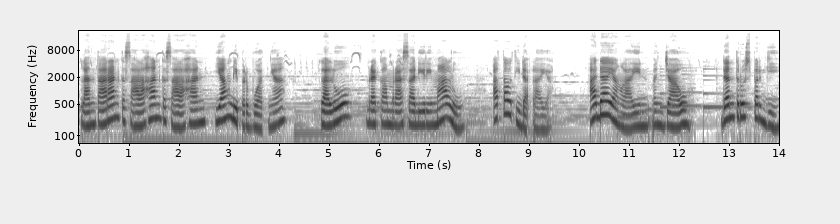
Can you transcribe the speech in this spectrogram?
lantaran kesalahan-kesalahan yang diperbuatnya, lalu mereka merasa diri malu atau tidak layak. Ada yang lain menjauh dan terus pergi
